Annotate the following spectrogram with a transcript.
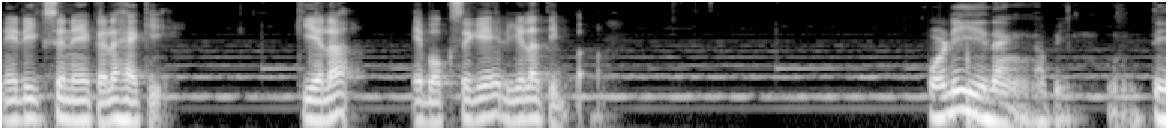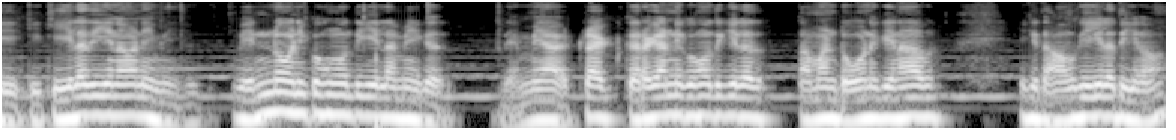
නිරීක්ෂණය කළ හැකි කියලා එබොක්සගේ ලියලා තිබ්බා. පොඩි දැන් අපි තේක කියලා තියෙනවනේ මේ වෙන්න ඕනි කොහොමද කියලා මේක දැමයා ට්‍රක්් කරගන්න කොහොද කියලා තමන්ට ඕන කෙනාව. එක තාම කියලා තියෙනවා.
